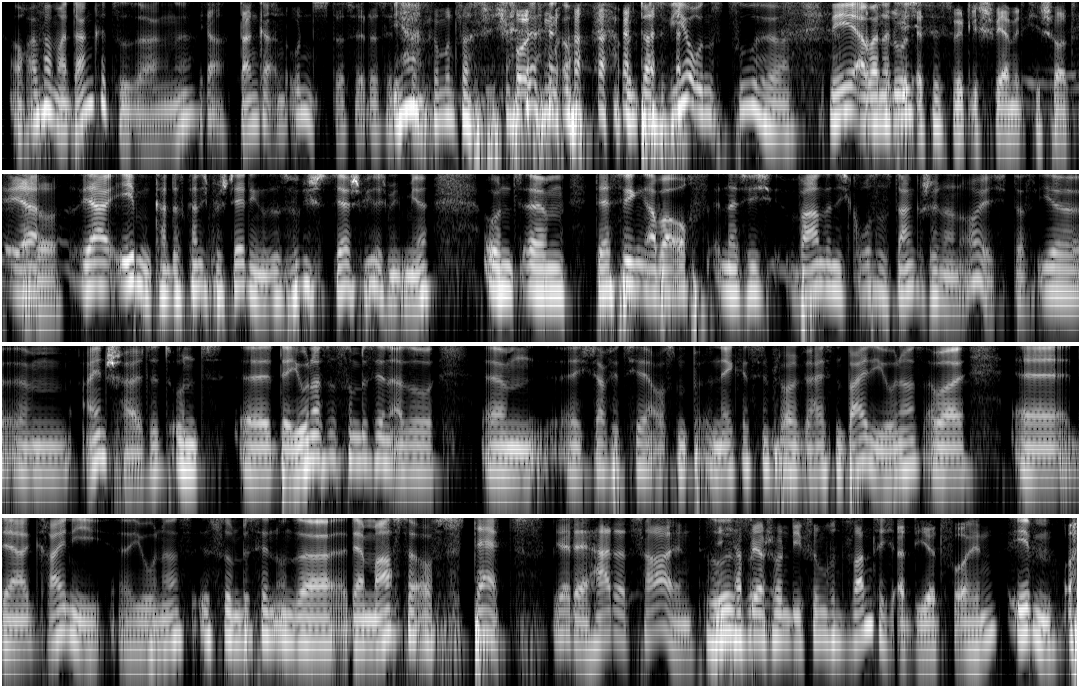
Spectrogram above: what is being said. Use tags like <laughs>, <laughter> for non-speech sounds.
auch einfach mal Danke zu sagen. Ne? Ja, danke an uns, dass wir das jetzt ja. schon 25 Folgen <laughs> Und dass wir uns zuhören. Nee, aber Absolut, natürlich. Es ist wirklich schwer mit Quichotte. Ja, also. ja eben, kann, das kann ich bestätigen. Es ist wirklich sehr schwierig mit mir. Und ähm, deswegen aber auch natürlich wahnsinnig großes Dankeschön an euch, dass ihr ähm, einschaltet. Und äh, der Jonas ist so ein bisschen, also ähm, ich darf jetzt hier aus dem Nähkästchen plaudern, wir heißen beide Jonas, aber äh, der Greini äh, Jonas ist so ein bisschen unser, der Master of Stats. Ja, der Herr der Zahlen. So ich habe ja schon die 25 addiert vorhin. Eben. <laughs>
